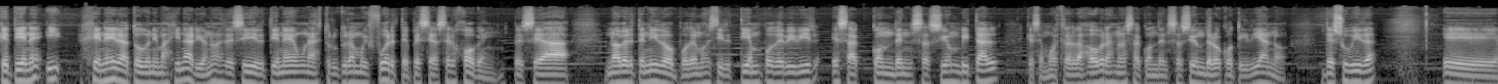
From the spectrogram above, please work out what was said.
que tiene y genera todo un imaginario, ¿no? Es decir, tiene una estructura muy fuerte, pese a ser joven, pese a no haber tenido, podemos decir, tiempo de vivir esa condensación vital que se muestra en las obras, ¿no? Esa condensación de lo cotidiano de su vida, eh,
